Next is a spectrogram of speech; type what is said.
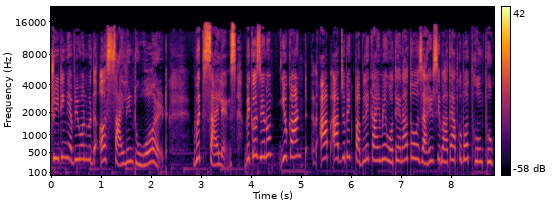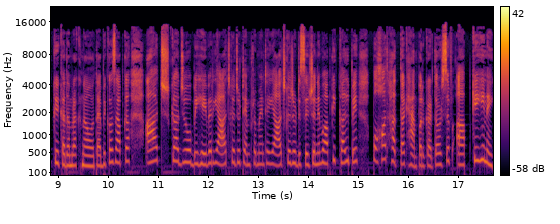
treating every one with a silent word with silence because you know you can't आप आप जब एक पब्लिक आई में होते हैं ना तो ज़ाहिर सी बात है आपको बहुत फूंक फूंक के कदम रखना होता है। बिकॉज़ आपका आज का जो बिहेवियर या आज का जो टेम्परमेंट है या आज का जो डिसीज़न है, वो आपके कल पे बहुत हद तक हैम्पर करता है और सिर्फ़ आपके ही नहीं,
